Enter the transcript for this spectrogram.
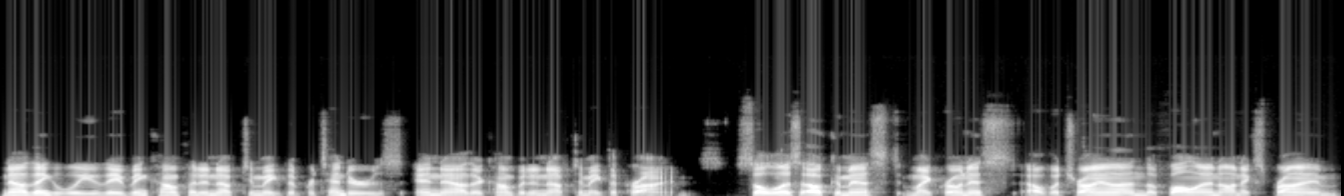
Now, thankfully, they've been confident enough to make the Pretenders, and now they're confident enough to make the Primes. Solus Alchemist, Micronus, Alpha Trion, the Fallen, Onyx Prime,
